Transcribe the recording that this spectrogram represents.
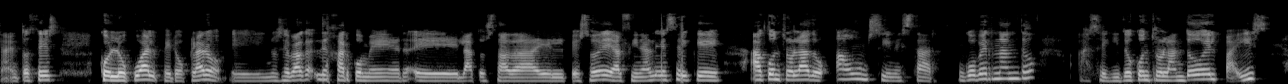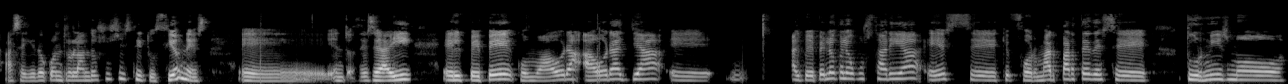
Entonces, con lo cual, pero claro, eh, no se va a dejar comer eh, la tostada el PSOE. Al final es el que ha controlado, aún sin estar gobernando, ha seguido controlando el país, ha seguido controlando sus instituciones. Eh, entonces, ahí el PP, como ahora, ahora ya eh, al PP lo que le gustaría es formar parte de ese turnismo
